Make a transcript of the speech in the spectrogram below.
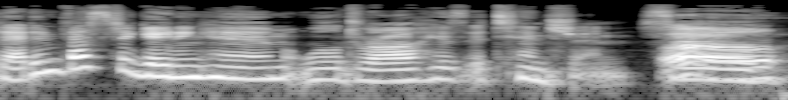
that investigating him will draw his attention. So, Uh-oh.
